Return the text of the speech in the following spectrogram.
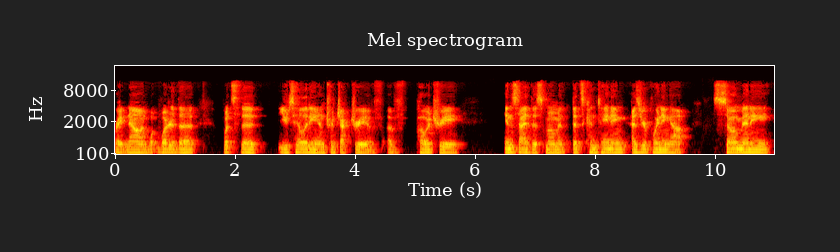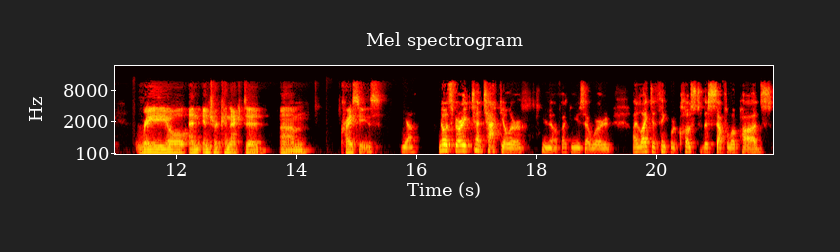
right now and what, what are the what's the utility and trajectory of, of poetry inside this moment that's containing, as you're pointing out, so many radial and interconnected um, crises. Yeah. No, it's very tentacular, you know, if I can use that word. I like to think we're close to the cephalopods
